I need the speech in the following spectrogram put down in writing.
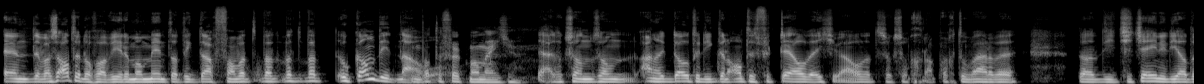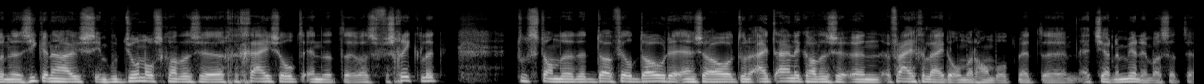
En er was altijd nog wel weer een moment dat ik dacht van... Wat, wat, wat, wat, hoe kan dit nou? Wat de fuck momentje. Ja, dat is ook zo'n zo'n anekdote die ik dan altijd vertel, weet je wel. Dat is ook zo grappig. Toen waren we... dat Die Tsjetsjenen die hadden een ziekenhuis in Budjonovsk hadden ze gegijzeld. En dat eh, was verschrikkelijk. Toestanden, veel doden en zo. Toen uiteindelijk hadden ze een vrijgeleide onderhandeld met uh, was dat eh,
